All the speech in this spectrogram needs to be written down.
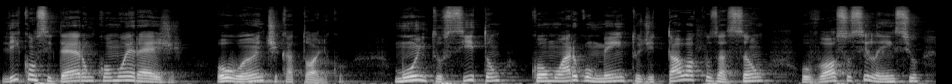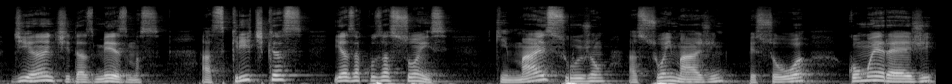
lhe consideram como herege ou anticatólico. Muitos citam como argumento de tal acusação o vosso silêncio diante das mesmas, as críticas e as acusações que mais sujam a sua imagem, pessoa, como herege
